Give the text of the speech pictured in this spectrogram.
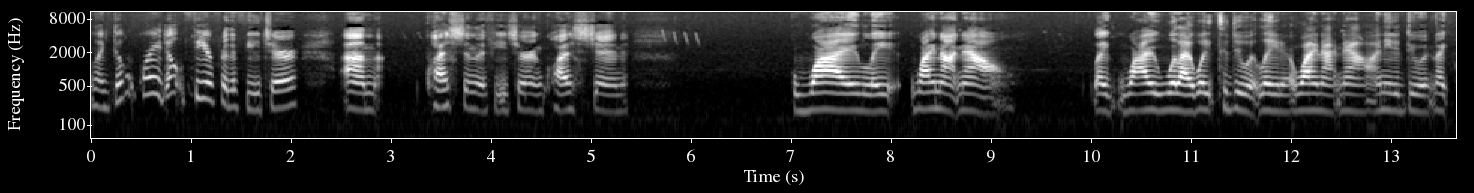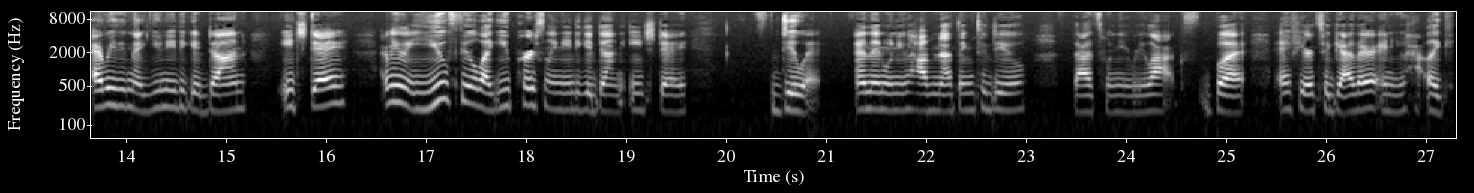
Like don't worry, don't fear for the future. Um, question the future and question why late why not now? Like why will i wait to do it later? Why not now? I need to do it. Like everything that you need to get done each day everything that you feel like you personally need to get done each day do it. And then when you have nothing to do that's when you relax. But if you're together and you have like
